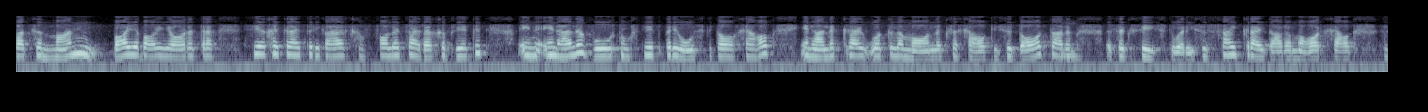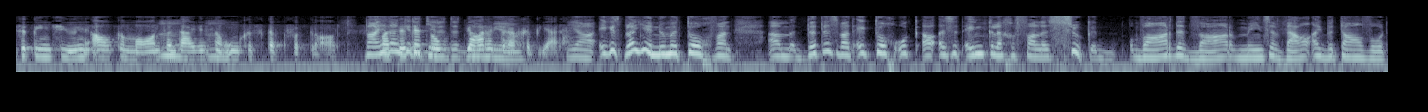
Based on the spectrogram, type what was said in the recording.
wat se man baie baie jare terug seer gekry het by die werk geval het sy rug gebreek het en en hulle word nog steeds by die hospitaal gehelp en hulle kry ook hulle maandelikse geldjie. So daar's daar 'n mm. suksesstorie. So sy kry daar 'n maar geld soos 'n pensioen elke maand want mm, hy is nou mm. ongeskik verklaar. Baie dankie dat jy dit jare terug ja. gebeur. Ja, ek is bly jy noem dit tog want um dit is wat ek tog ook al is dit enkele gevalle soek waar dit waar mense wel uitbetaal word.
